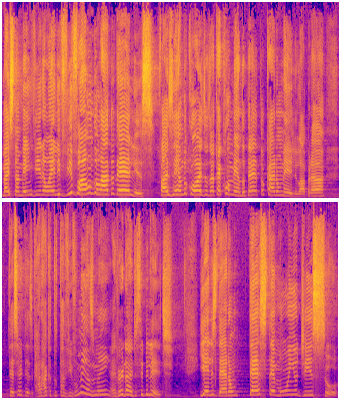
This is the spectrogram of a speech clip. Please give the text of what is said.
mas também viram ele vivão do lado deles, fazendo coisas, até comendo, até tocaram nele lá para ter certeza. Caraca, tu tá vivo mesmo, hein? É verdade esse bilhete. E eles deram testemunho disso.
